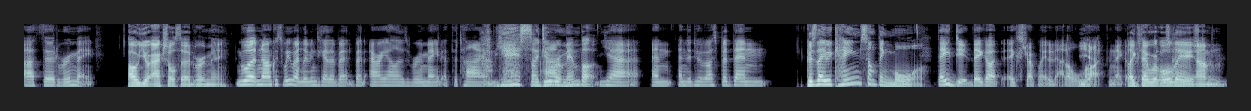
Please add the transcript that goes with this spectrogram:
our third roommate. Oh, your actual third roommate. Well, no, because we weren't living together, but but Ariella's roommate at the time. Yes, I do um, remember Yeah, and and the two of us. But then because they became something more. they did. They got extrapolated out a Yeah. lot, and they got like they were all their um.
